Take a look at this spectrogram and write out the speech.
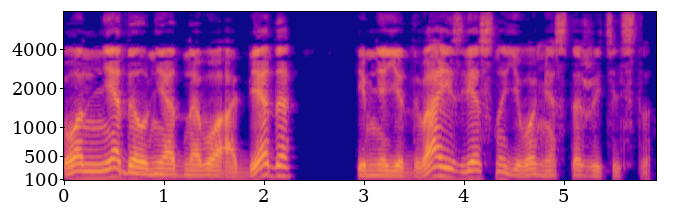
Он не дал ни одного обеда, и мне едва известно его место жительства.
